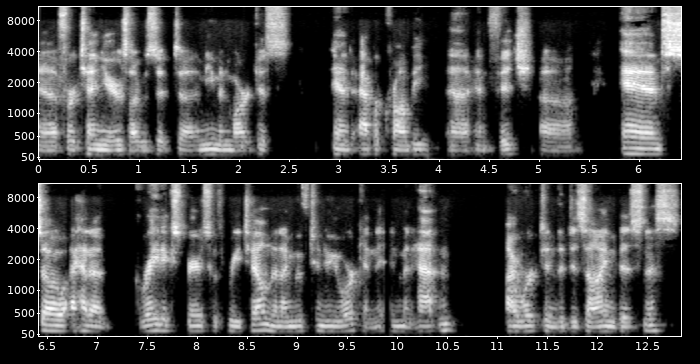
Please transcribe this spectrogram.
Uh, for 10 years, I was at uh, Neiman Marcus and Abercrombie uh, and Fitch. Uh, and so I had a great experience with retail. And then I moved to New York and in Manhattan, I worked in the design business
